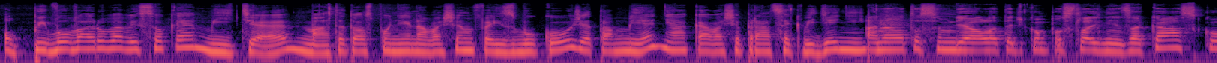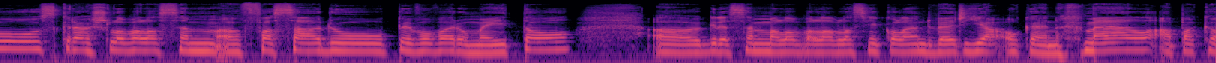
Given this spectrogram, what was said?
o pivovaru ve Vysoké mítě, máte to aspoň na vašem Facebooku, že tam je nějaká vaše práce k vidění? Ano, to jsem dělala teď poslední zakázku, zkrášlovala jsem eh, fasádu pivovaru Mejto, eh, kde jsem malovala vlastně kolem dveří a oken chmel a pak eh,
